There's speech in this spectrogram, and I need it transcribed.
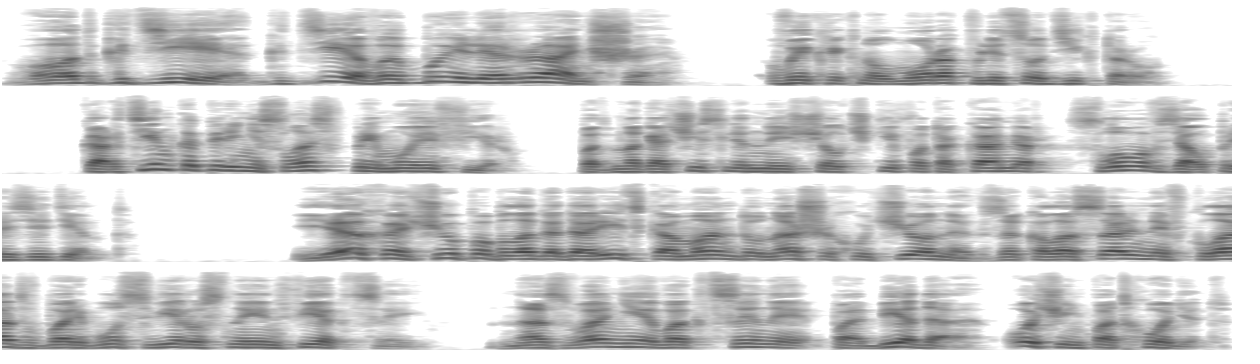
«Вот где, где вы были раньше?» — выкрикнул Морок в лицо диктору. Картинка перенеслась в прямой эфир. Под многочисленные щелчки фотокамер слово взял президент. «Я хочу поблагодарить команду наших ученых за колоссальный вклад в борьбу с вирусной инфекцией. Название вакцины «Победа» очень подходит.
